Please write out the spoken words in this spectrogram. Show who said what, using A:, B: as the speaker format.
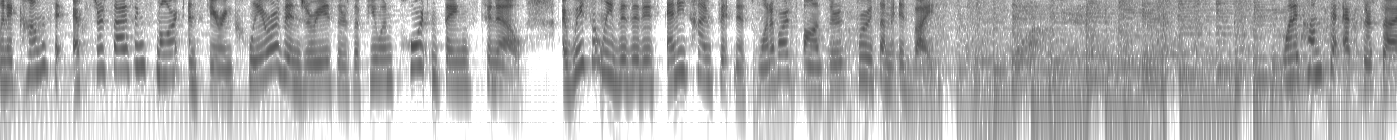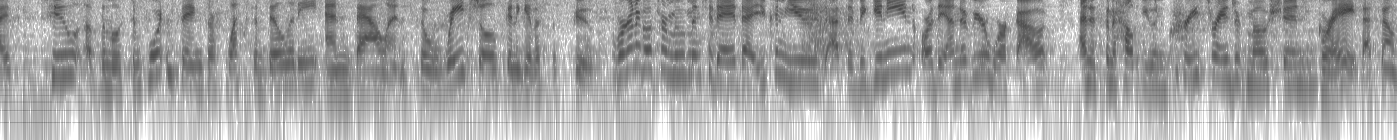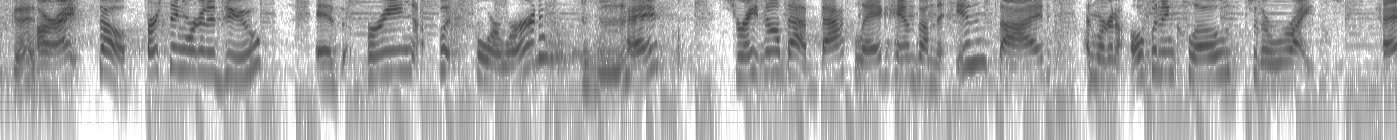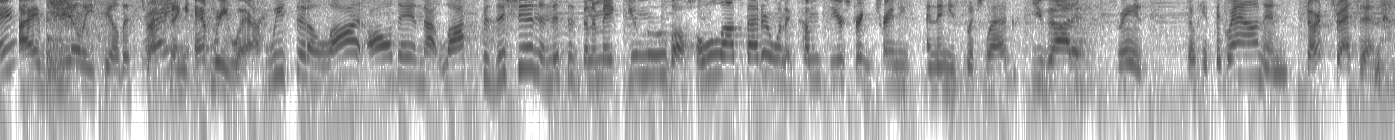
A: When it comes to exercising smart and steering clear of injuries, there's a few important things to know. I recently visited Anytime Fitness, one of our sponsors, for some advice. When it comes to exercise, two of the most important things are flexibility and balance. So Rachel's gonna give us the scoop.
B: We're gonna go through movement today that you can use at the beginning or the end of your workout, and it's gonna help you increase range of motion.
A: Great, that sounds good.
B: All right, so first thing we're gonna do is bring foot forward, mm-hmm. okay? Straighten out that back leg, hands on the inside, and we're gonna open and close to the right, okay?
A: I really feel this stretching
B: Right?
A: everywhere.
B: We sit a lot all day in that locked position, and this is gonna make you move a whole lot better when it comes to your strength training.
A: And then you switch legs?
B: You got it.
A: Great. So hit the ground and start stretching.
